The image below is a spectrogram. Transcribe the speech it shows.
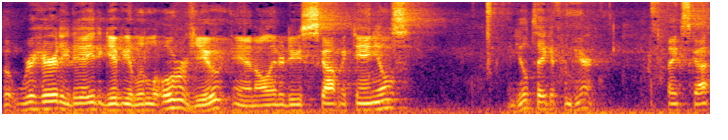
But we're here today to give you a little overview, and I'll introduce Scott McDaniels, and he'll take it from here. Thanks, Scott.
